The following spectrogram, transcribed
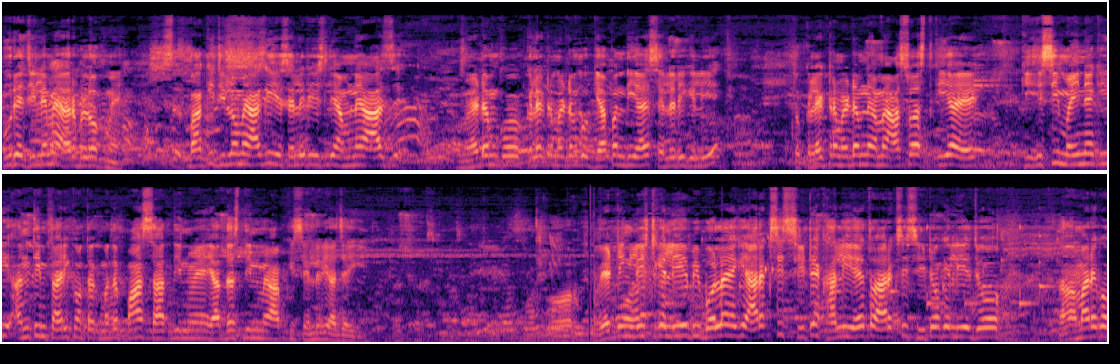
पूरे ज़िले में हर ब्लॉक में। बाकी ज़िलों में आ गई है सैलरी इसलिए हमने आज मैडम को कलेक्टर मैडम को ज्ञापन दिया है सैलरी के लिए। तो कलेक्टर मैडम ने हमें आश्वस्त किया है कि इसी महीने की अंतिम तारीखों तक मतलब पाँच सात दिन में या दस दिन में आपकी सैलरी आ जाएगी। और वेटिंग लिस्ट के लिए भी बोला है कि आरक्षित सीटें खाली है तो आरक्षित सीटों के लिए जो हमारे को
